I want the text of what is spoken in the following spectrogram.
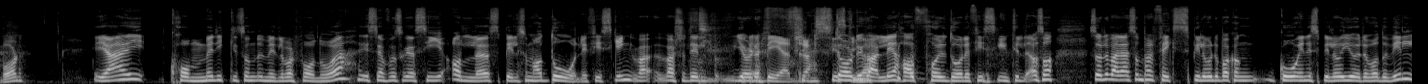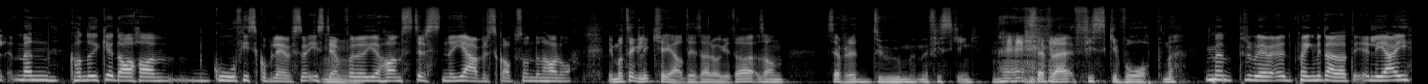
Bård? Jeg kommer ikke sånn umiddelbart på noe. Istedenfor skal jeg si alle spill som har dårlig fisking, vær, så snill, gjør det bedre. Stardew. Valley har for dårlig fisking til altså, Stardew Valley er et sånn perfekt spill hvor du bare kan gå inn i spillet og gjøre hva du vil, men kan du ikke da ha en god fiskeopplevelse istedenfor Mm. å ha en stressende jævelskap som den har nå? Vi må tenke litt kreativt her òg, gutta. Sånn, se for deg Doom med fisking. Se for deg fiskevåpenet. Men problemet, poenget mitt er at eller jeg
